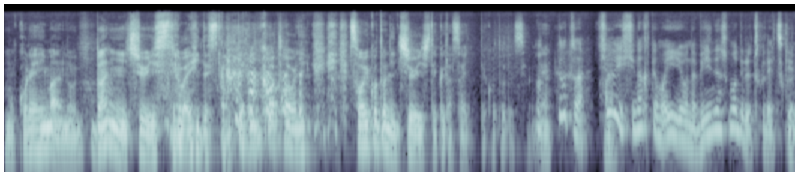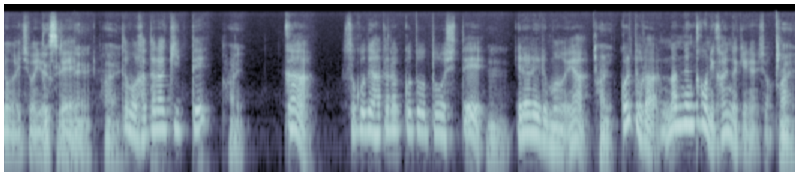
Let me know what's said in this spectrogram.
もうこれ今の何に注意すればいいですかっていうことに そういうことに注意してくださいってことですよっね。てことは注意しなくてもいいようなビジネスモデルを作れっていうのが一番よでくて、ね。はい。多分働き手はい。がそこで働くことを通してうん。得られるものやはい。これってほら何年か後に帰んなきゃいけないでしょ？はい。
